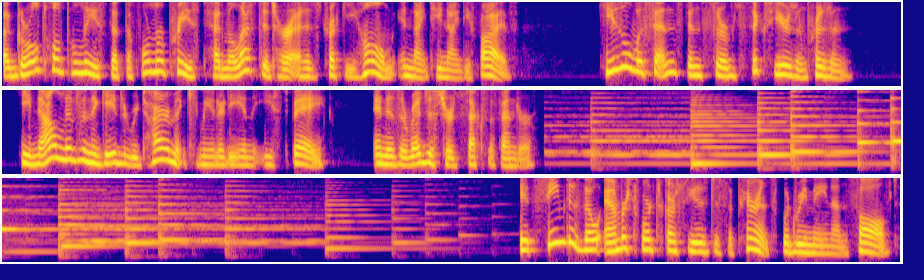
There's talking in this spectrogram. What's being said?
A girl told police that the former priest had molested her at his Truckee home in 1995. Kiesle was sentenced and served six years in prison. He now lives in a gated retirement community in the East Bay and is a registered sex offender. It seemed as though Amber Swartz Garcia's disappearance would remain unsolved.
